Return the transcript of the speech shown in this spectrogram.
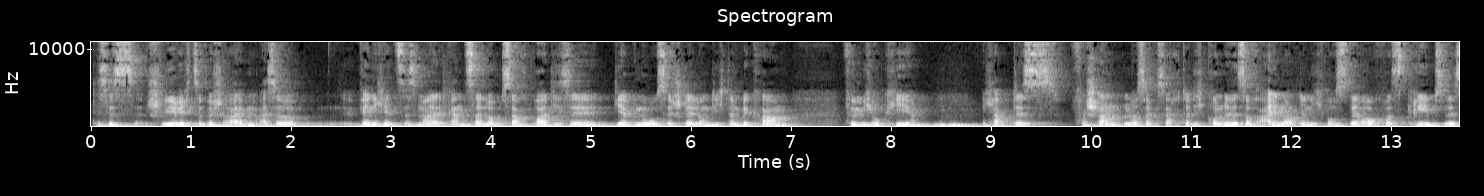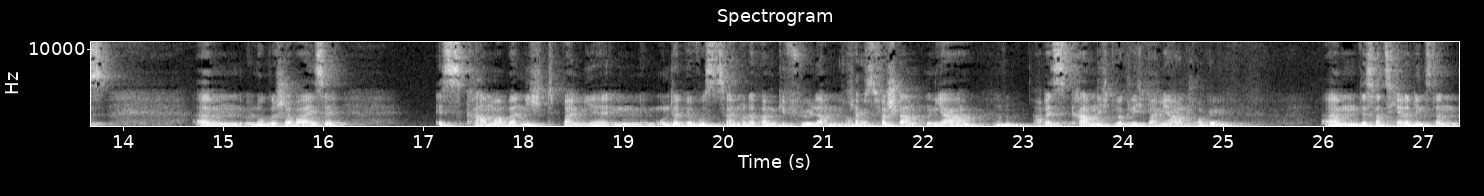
Das ist schwierig zu beschreiben. Also, wenn ich jetzt das mal ganz salopp sage, war diese Diagnosestellung, die ich dann bekam, für mich okay. Mhm. Ich habe das verstanden, was er gesagt hat. Ich konnte das auch einordnen. Ich wusste auch, was Krebs ist ähm, logischerweise. Es kam aber nicht bei mir im, im Unterbewusstsein oder beim Gefühl an. Ich okay. habe es verstanden, ja, mhm. mhm. aber es kam nicht wirklich bei mir an. Okay. Ähm, das hat sich allerdings dann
